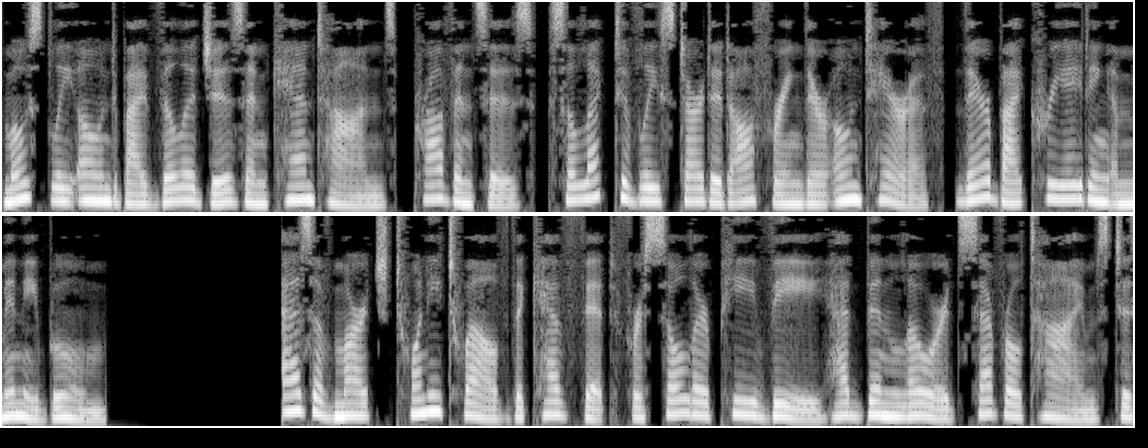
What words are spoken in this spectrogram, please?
mostly owned by villages and cantons, provinces, selectively started offering their own tariff, thereby creating a mini-boom. As of March 2012 the KEV-FIT for solar PV had been lowered several times to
